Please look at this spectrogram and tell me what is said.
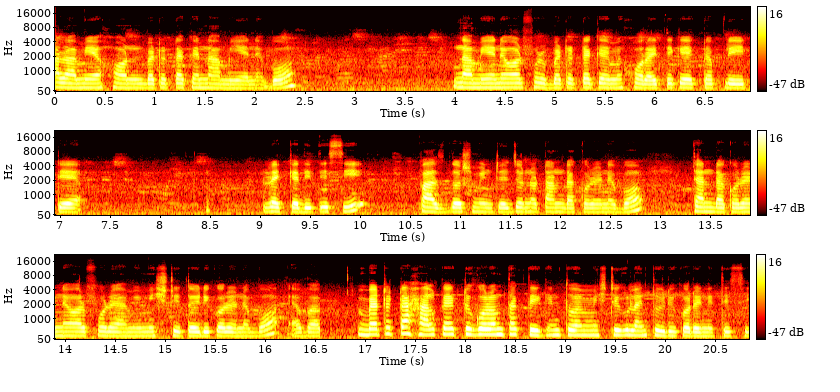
আর আমি এখন ব্যাটারটাকে নামিয়ে নেব। নামিয়ে নেওয়ার পর ব্যাটারটাকে আমি খড়াই থেকে একটা প্লেটে রেখে দিতেছি। পাঁচ, দশ মিনিটের জন্য ঠান্ডা করে নেব। ঠান্ডা করে নেওয়ার পরে আমি মিষ্টি তৈরি করে নেব। এবার ব্যাটারটা হালকা একটু গরম থাকতেই কিন্তু আমি মিষ্টিগুলো আমি তৈরি করে নিতেছি।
